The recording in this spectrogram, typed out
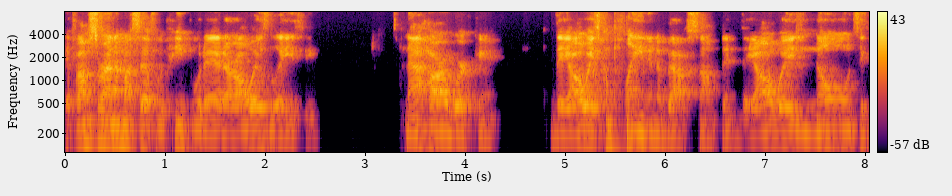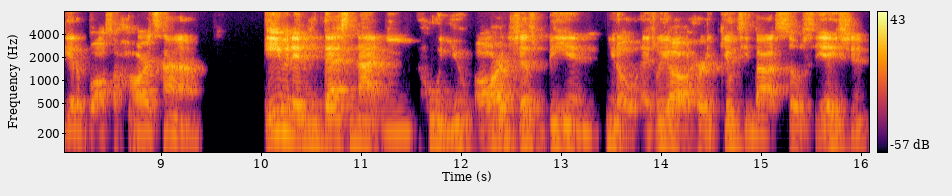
if I'm surrounding myself with people that are always lazy, not hardworking, they always complaining about something, they always known to get a boss a hard time even if that's not who you are, just being, you know, as we all heard, guilty by association.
